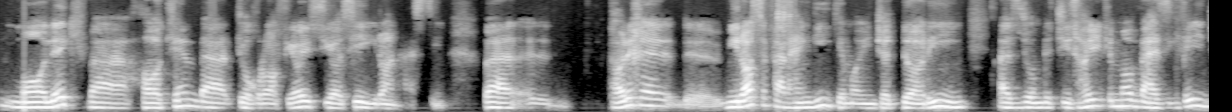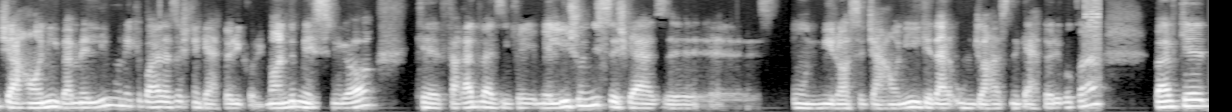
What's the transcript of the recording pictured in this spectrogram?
مالک و حاکم بر جغرافی های سیاسی ایران هستیم و تاریخ میراث فرهنگی که ما اینجا داریم از جمله چیزهایی که ما وظیفه جهانی و ملی مونه که باید ازش نگهداری کنیم. مانند مصریا که فقط وظیفه ملیشون نیستش که از اون میراث جهانی که در اونجا هست نگهداری بکنن بلکه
